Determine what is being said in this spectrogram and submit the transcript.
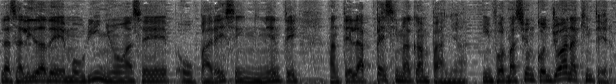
La salida de Mourinho hace o parece inminente ante la pésima campaña. Información con Joana Quintero.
